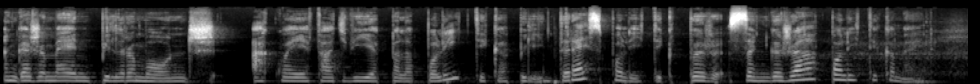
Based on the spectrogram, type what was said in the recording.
engagement per il romanzo a quei fatto via per la politica, per l'interesse politico, per s'ingaggiare politicamente?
